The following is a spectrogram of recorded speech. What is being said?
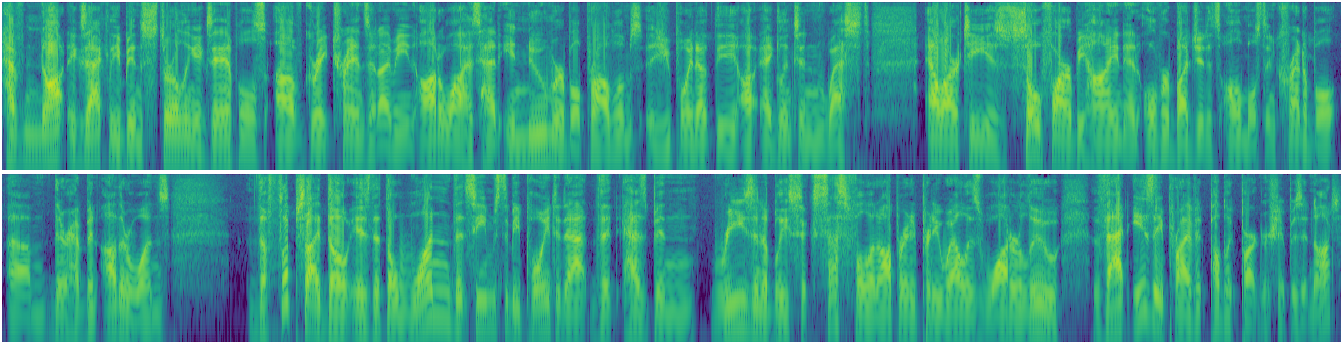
have not exactly been sterling examples of great transit. I mean, Ottawa has had innumerable problems. As you point out, the uh, Eglinton West LRT is so far behind and over budget, it's almost incredible. Um, there have been other ones the flip side, though, is that the one that seems to be pointed at that has been reasonably successful and operated pretty well is Waterloo. That is a private public partnership, is it not?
